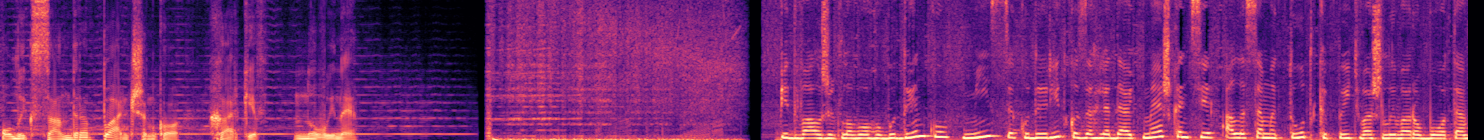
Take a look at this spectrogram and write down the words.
Олександра Панченко. Харків. Новини. Підвал житлового будинку місце, куди рідко заглядають мешканці, але саме тут кипить важлива робота.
